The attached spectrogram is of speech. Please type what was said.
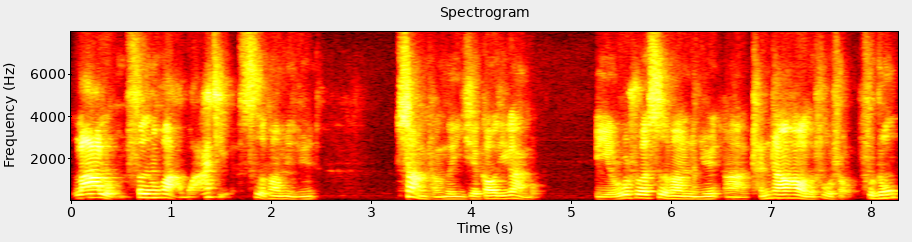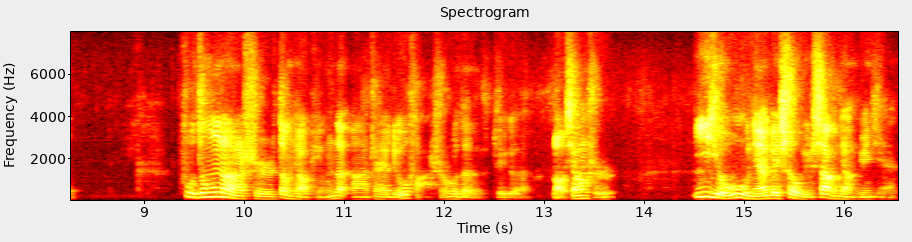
拉拢、分化、瓦解四方面军上层的一些高级干部，比如说四方面军啊，陈昌浩的副手傅忠，傅宗呢是邓小平的啊，在留法时候的这个老相识。一九五五年被授予上将军衔，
